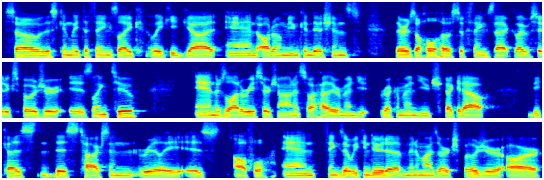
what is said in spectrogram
so this can lead to things like leaky gut and autoimmune conditions there's a whole host of things that glyphosate exposure is linked to and there's a lot of research on it so i highly recommend you recommend you check it out because this toxin really is awful. And things that we can do to minimize our exposure are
